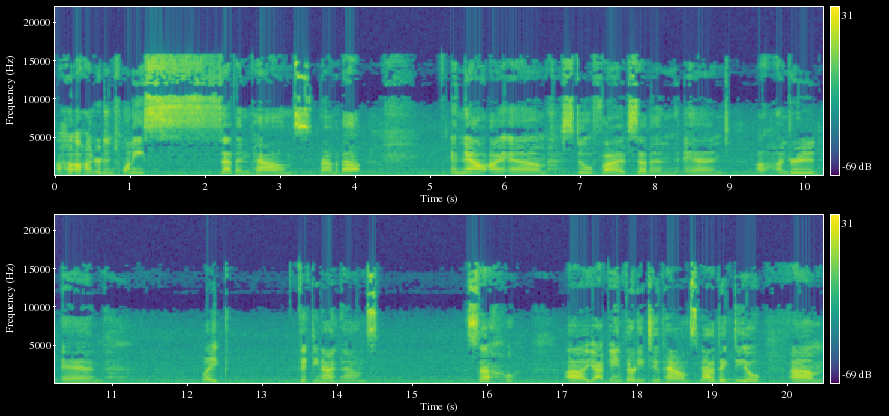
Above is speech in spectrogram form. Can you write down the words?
uh, 127 pounds roundabout. And now I am still 5'7", and 100 and like 59 pounds. So uh, yeah, I've gained 32 pounds, not a big deal. Um,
